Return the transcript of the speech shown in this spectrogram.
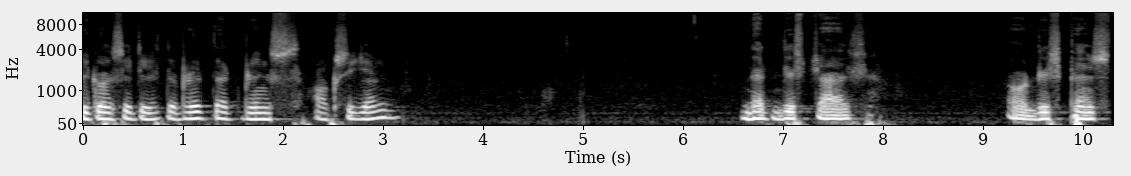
Because it is the breath that brings oxygen, that discharge or dispense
